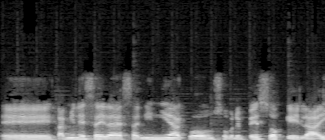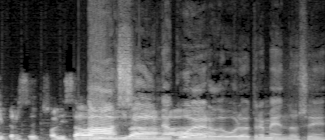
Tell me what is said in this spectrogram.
Eh, también esa era esa niña con sobrepeso que la hipersexualizaban. Ah, y sí, iba me a- acuerdo, boludo, tremendo, sí.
